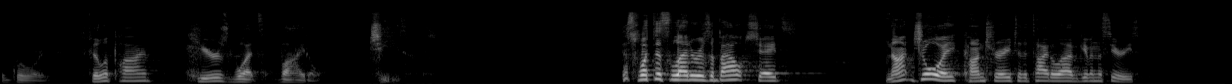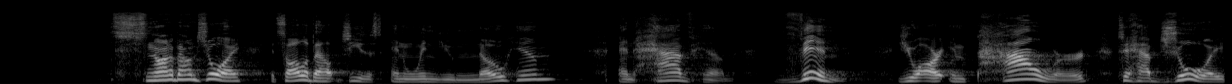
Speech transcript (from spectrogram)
the glory. Philippi, here's what's vital Jesus. That's what this letter is about, Shades. Not joy, contrary to the title I've given the series. It's not about joy, it's all about Jesus. And when you know him and have him, then you are empowered to have joy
